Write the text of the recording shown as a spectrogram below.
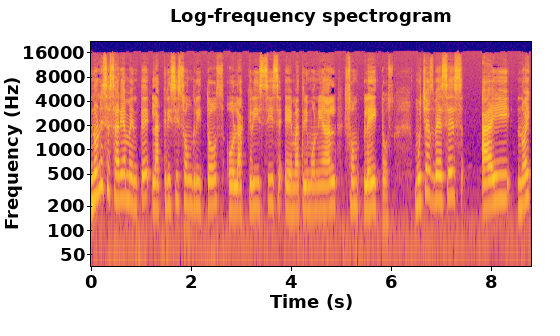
no necesariamente la crisis son gritos o la crisis eh, matrimonial son pleitos. Muchas veces hay no hay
